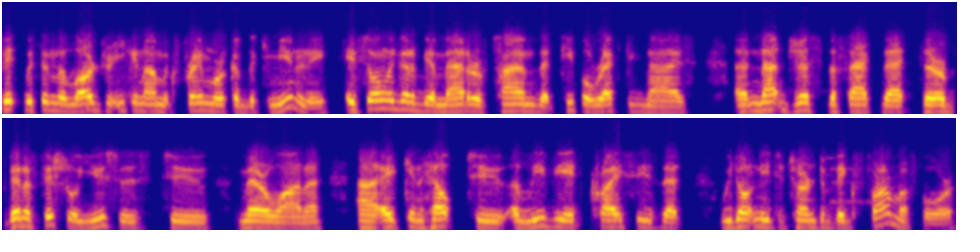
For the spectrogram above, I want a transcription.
fit within the larger economic framework of the community, it's only going to be a matter of time that people recognize uh, not just the fact that there are beneficial uses to marijuana, uh, it can help to alleviate crises that we don't need to turn to big pharma for.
